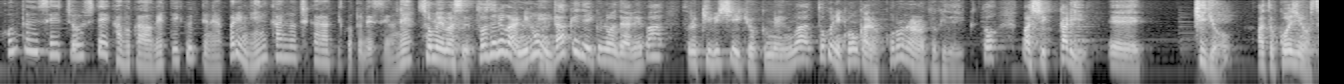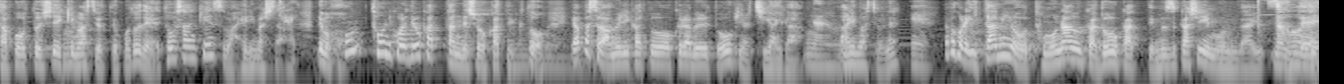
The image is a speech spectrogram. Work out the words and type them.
本当に成長して株価を上げていくっていうのはやっぱり民間の力ってことですよね。そう思います。当然ながら日本だけでいくのであれば、その厳しい局面は、特に今回のコロナの時でいくと、まあしっかり、えー、企業、あと個人をサポートしていきますよということで、倒産件数は減りました。はい、でも本当にこれで良かったんでしょうかというと、やっぱりそれはアメリカと比べると大きな違いがありますよね。やっぱこれ痛みを伴うかどうかって難しい問題なので、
